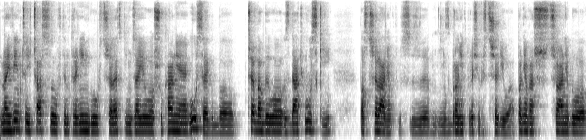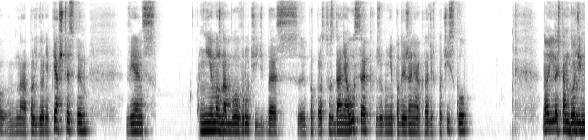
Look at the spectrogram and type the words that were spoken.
najwięcej czasu w tym treningu strzeleckim zajęło szukanie łusek, bo trzeba było zdać łuski po strzelaniu z, z broni, które się wystrzeliło. A Ponieważ strzelanie było na poligonie piaszczystym, więc nie można było wrócić bez y, po prostu zdania łusek, żeby nie podejrzenia o kradzież pocisku. No i ileś tam godzin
